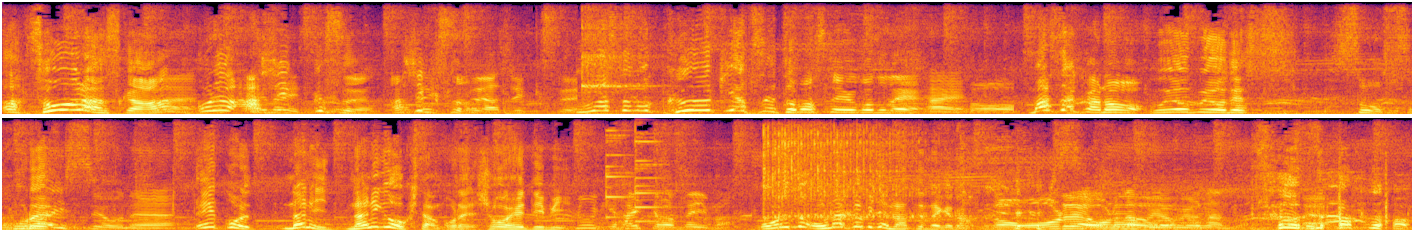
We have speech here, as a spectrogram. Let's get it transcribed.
あそうなんですか、はい。これはアシックス？アシックスのアシックス。噂の空気圧で飛ばすということで、はい。まさかのブヨブヨですそうすごいっすよね。えこれ何何が起きたん？これ翔平 TV 空気入ってません今。俺のお腹みたいになってんだけど。俺俺のブヨブヨなんだそうそうそう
